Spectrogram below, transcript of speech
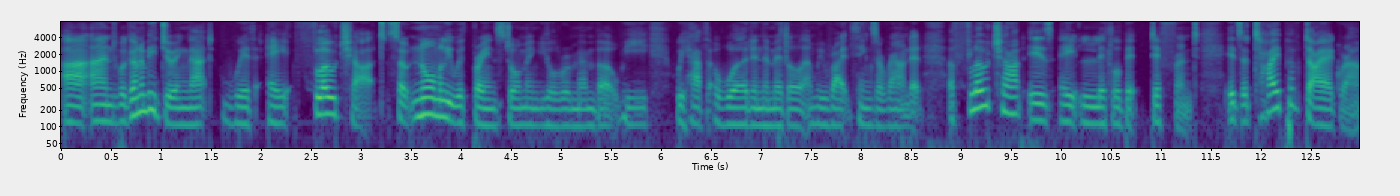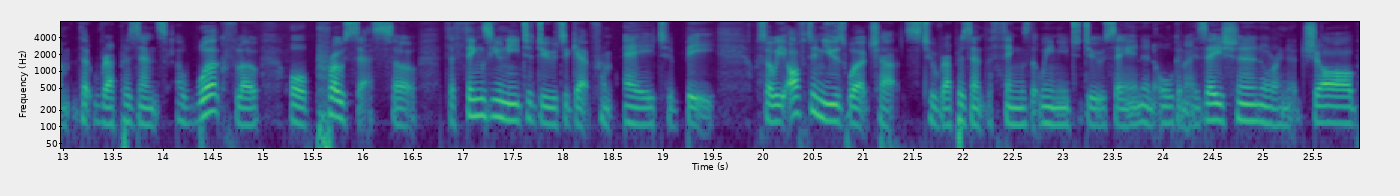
Uh, and we're going to be doing that with a flowchart. So normally with brainstorming, you'll remember we we have a word in the middle and we write things around it. A flowchart is a little bit different. It's a type of diagram that represents a workflow or process. So the things you need to do to get from A to B. So we often use work charts to represent the things that we need to do, say in an organization or in a job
